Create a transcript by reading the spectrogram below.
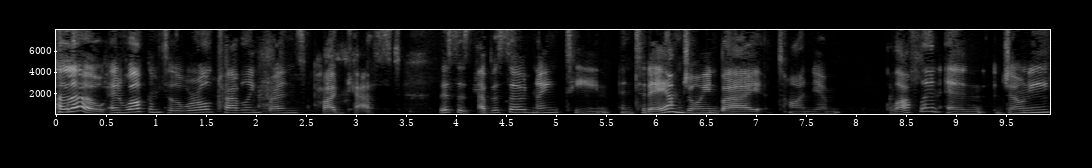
Hello, and welcome to the World Traveling Friends podcast. This is episode 19, and today I'm joined by Tanya Laughlin and Joni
